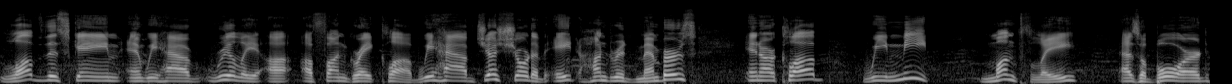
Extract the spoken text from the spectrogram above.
love this game and we have really a, a, fun, great club. We have just short of 800 members in our club. We meet monthly as a board,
